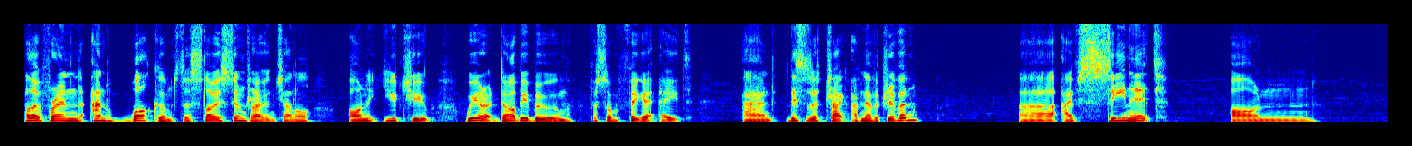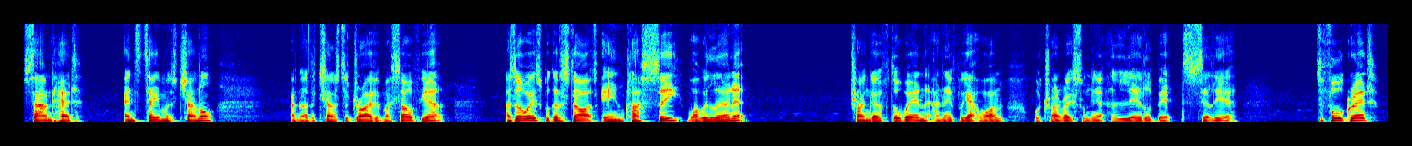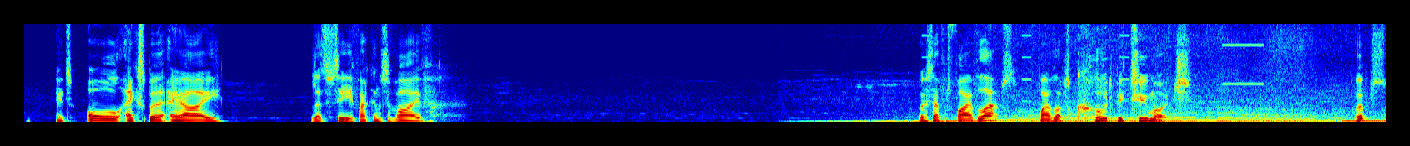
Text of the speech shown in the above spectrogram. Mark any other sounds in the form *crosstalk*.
Hello, friend, and welcome to the Slowest Sim Driving channel on YouTube. We are at Derby Boom for some figure eight, and this is a track I've never driven. Uh, I've seen it on Soundhead Entertainment's channel. I haven't had a chance to drive it myself yet. As always, we're going to start in Class C while we learn it. Try and go for the win, and if we get one, we'll try and race something a little bit sillier. It's a full grid. It's all expert AI Let's see if I can survive. Let's have five laps. Five laps could be too much. Whoops.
